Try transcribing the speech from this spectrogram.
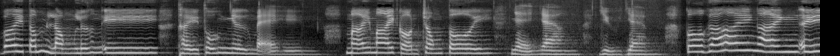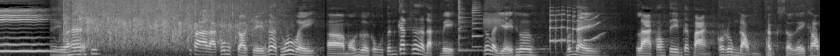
Với tấm lòng lương y, thầy thuốc như mẹ hiền mãi mãi còn trong tôi nhẹ nhàng dịu dàng. Cô gái ngành y. Chúng ta đã có một trò chuyện rất là thú vị. À, mỗi người có một tính cách rất là đặc biệt rất là dễ thương. Vấn đề là con tim các bạn có rung động thật sự hay không?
